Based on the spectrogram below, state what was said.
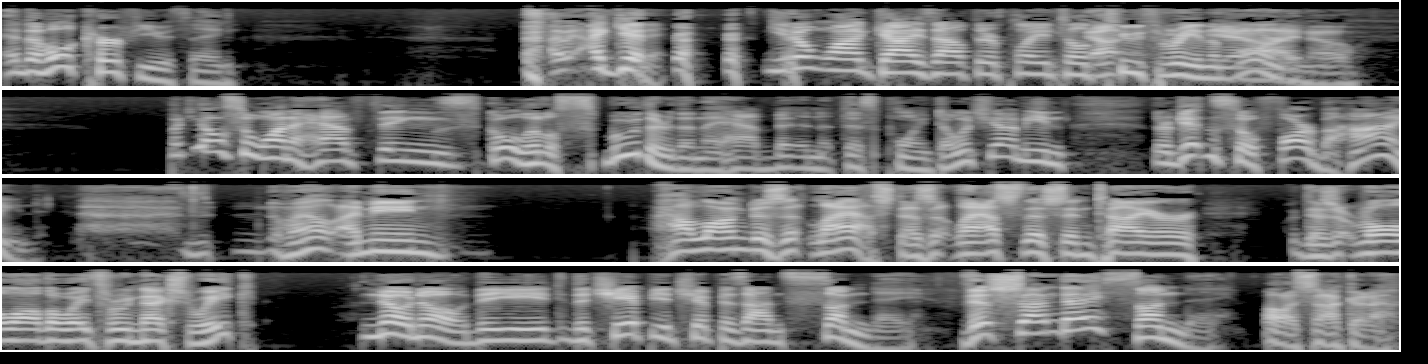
And the whole curfew thing. I, mean, I get it. you don't want guys out there playing until Yeah, 2, 3 in the yeah, morning. I know. But you also want to have things go a little smoother than they have been at this point, don't you? I mean, they're getting so far behind. Well, I mean, how long does it last? Does it last this entire? Does it roll all the way through next week? No, no. The the championship is on Sunday. This Sunday? Sunday. Oh, it's not gonna.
